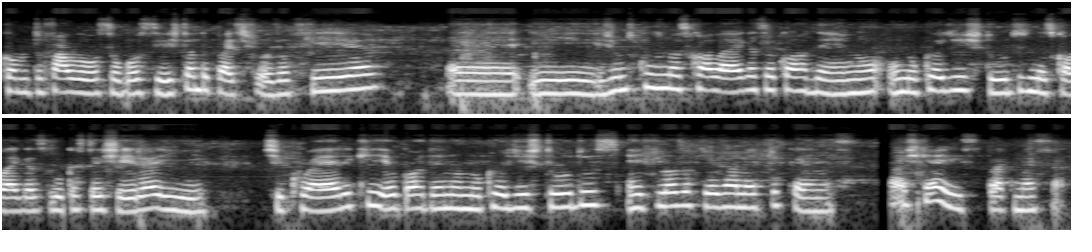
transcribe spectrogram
como tu falou, sou bolsista do PET Filosofia é, e junto com os meus colegas eu coordeno o núcleo de estudos, meus colegas Lucas Teixeira e Chico Eric, eu coordeno o núcleo de estudos em filosofias americanas. Acho que é isso para começar.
